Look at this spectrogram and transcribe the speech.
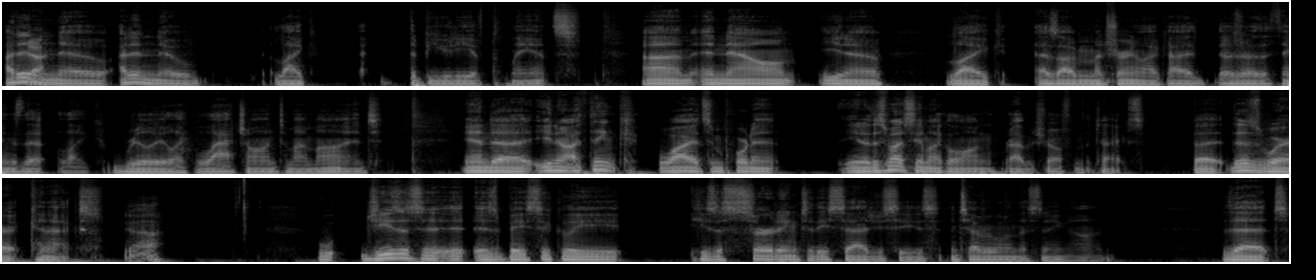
I didn't know I didn't know like the beauty of plants. Um, and now you know, like as I'm maturing, like I those are the things that like really like latch on to my mind. And uh, you know, I think why it's important, you know, this might seem like a long rabbit trail from the text, but this is where it connects. Yeah. Jesus is basically he's asserting to these Sadducees and to everyone listening on that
